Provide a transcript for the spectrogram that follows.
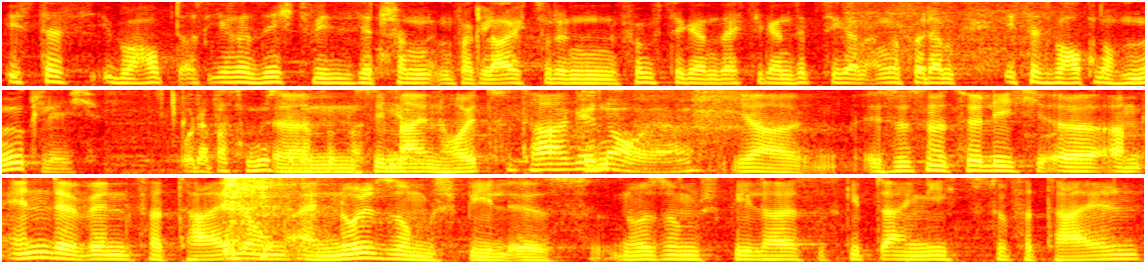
Ist das überhaupt aus Ihrer Sicht, wie Sie es jetzt schon im Vergleich zu den 50ern, 60ern, 70ern angeführt haben, ist das überhaupt noch möglich? Oder was müsste dafür ähm, passieren? Sie meinen heutzutage? Genau, ja. Ja, es ist natürlich äh, am Ende, wenn Verteilung ein Nullsummenspiel ist. Nullsummenspiel heißt, es gibt eigentlich nichts zu verteilen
